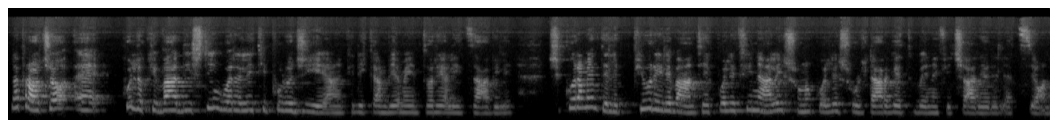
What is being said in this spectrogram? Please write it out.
l'approccio è quello che va a distinguere le tipologie anche di cambiamento realizzabili. Sicuramente le più rilevanti e quelle finali sono quelle sul target beneficiario delle azioni,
